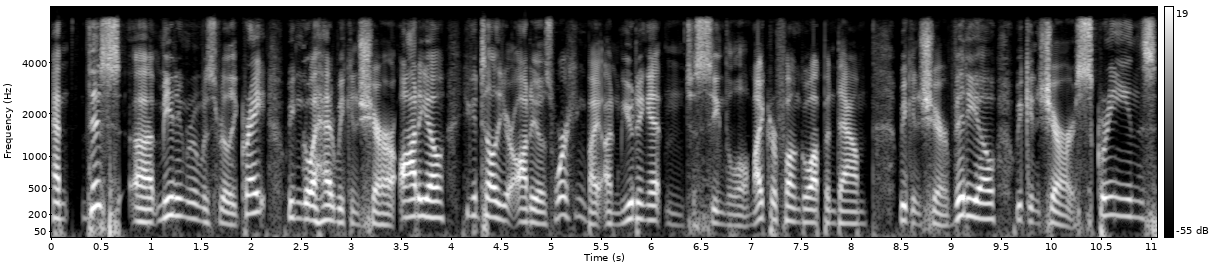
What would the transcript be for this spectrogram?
And this uh, meeting room is really great. We can go ahead, we can share our audio. You can tell your audio is working by unmuting it and just seeing the little microphone go up and down. We can share video, we can share our screens,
